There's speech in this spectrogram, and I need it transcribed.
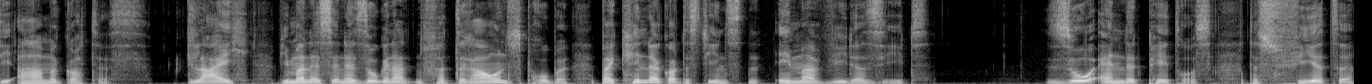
die Arme Gottes. Gleich wie man es in der sogenannten Vertrauensprobe bei Kindergottesdiensten immer wieder sieht. So endet Petrus das vierte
